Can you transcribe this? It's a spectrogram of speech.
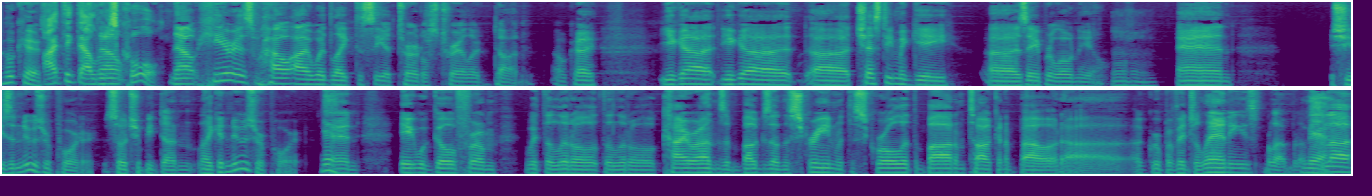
Who cares? I think that looks Now- cool. Now, here is how I would like to see a Turtles trailer done. Okay, you got you got uh, Chesty McGee uh, as April O'Neil, Mhm. and she's a news reporter, so it should be done like a news report. Yeah. and it would go from with the little the little chyrons and bugs on the screen with the scroll at the bottom talking about uh, a group of vigilantes, blah blah Yeah. blah,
